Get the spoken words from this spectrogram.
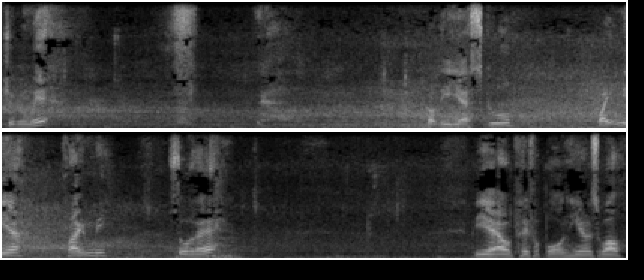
Sherburn Way. Got the uh, school, Whitemere Primary, just over there. But yeah, I would play football in here as well.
